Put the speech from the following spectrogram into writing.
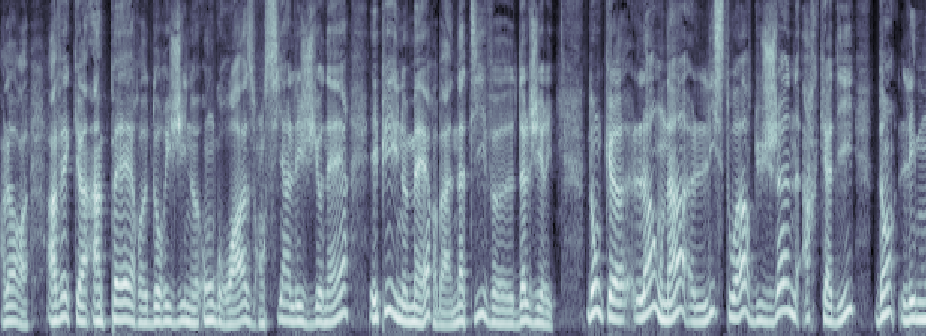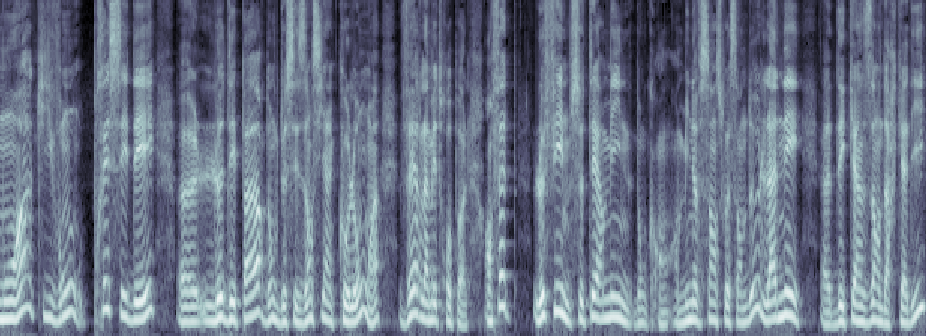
Alors, avec un, père d'origine hongroise, ancien légionnaire, et puis une mère bah, native d'Algérie. Donc là, on a l'histoire du jeune Arcadie dans les mois qui vont précéder euh, le départ donc de ces anciens colons hein, vers la métropole. En fait, le film se termine donc en, en 1962, l'année euh, des 15 ans d'Arcadie,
